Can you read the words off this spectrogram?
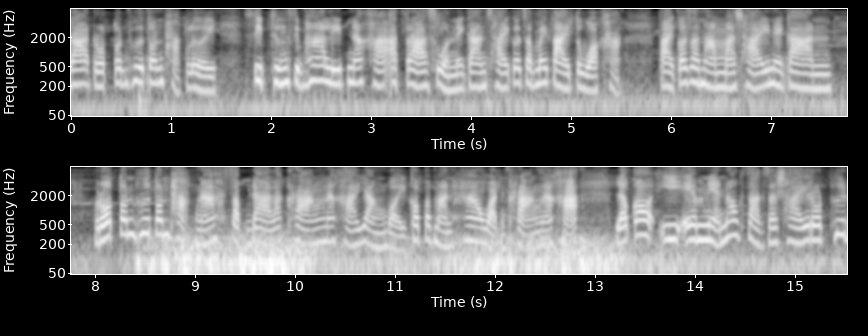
ราดรดต้นพืชต้นผักเลย 10-15 ลิตรนะคะ อัตราส่วนในการใช้ก็จะไม่ตายตัวค่ะต่ายก็จะนำมาใช้ในการ รดต้นพืชต้นผักนะ สัปดาห์ละครั้งนะคะ อย่างบ่อยก็ประมาณ 5 วันครั้งนะคะ แล้วก็ EM เนี่ยนอกจากจะใช้รดพืช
